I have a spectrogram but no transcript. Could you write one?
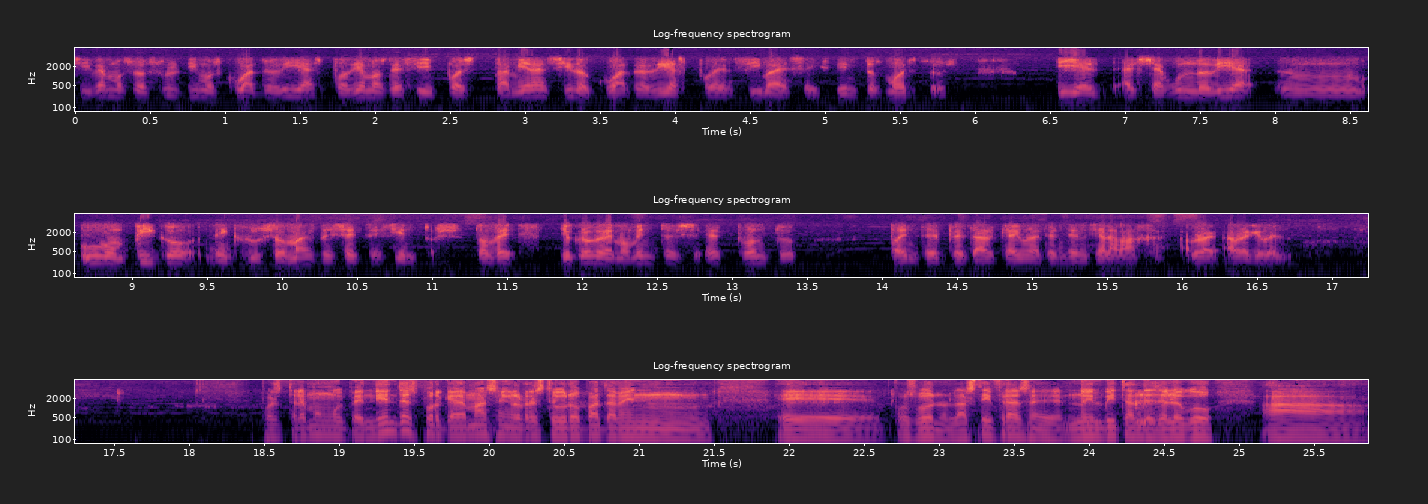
si vemos los últimos cuatro días, podríamos decir, pues también han sido cuatro días por encima de 600 muertos y el, el segundo día mm, hubo un pico de incluso más de 700. Entonces, yo creo que de momento es, es pronto para interpretar que hay una tendencia a la baja. Habrá, habrá que verlo. Pues estaremos muy pendientes porque además en el resto de Europa también, eh, pues bueno, las cifras eh, no invitan desde luego a,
